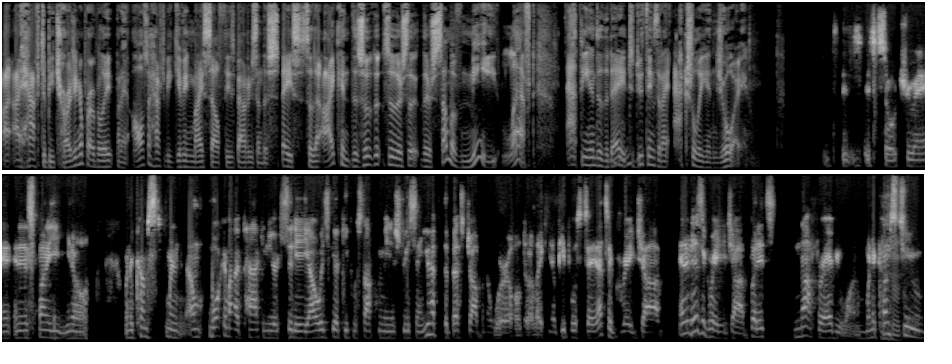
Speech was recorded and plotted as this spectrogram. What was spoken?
I, I have to be charging appropriately, but I also have to be giving myself these boundaries and the space so that I can. So, so there's there's some of me left at the end of the day mm-hmm. to do things that I actually enjoy. It's, it's so true, and, and it's funny, you know when it comes when I'm walking my pack in New York City, I always get people stopping me in the street saying, "You have the best job in the world," or like you know, people say, "That's a great job," and it is a great job, but it's not for everyone. When it comes mm-hmm. to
